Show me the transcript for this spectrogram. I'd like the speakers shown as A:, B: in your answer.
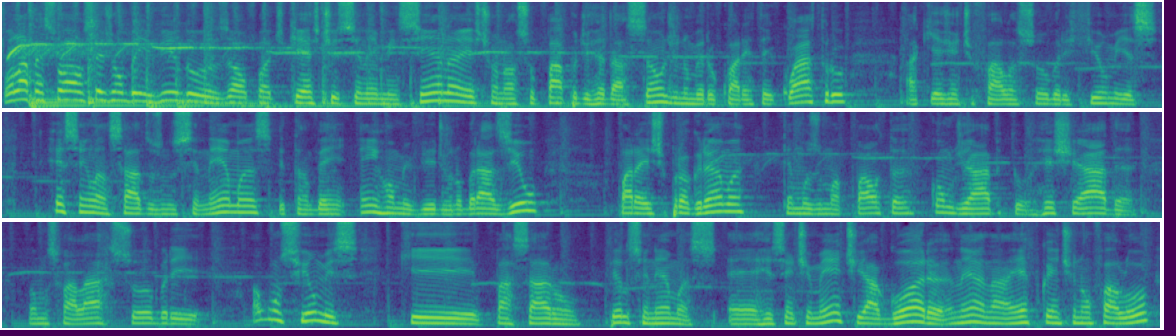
A: Olá pessoal, sejam bem-vindos ao podcast Cinema em Cena. Este é o nosso papo de redação de número 44. Aqui a gente fala sobre filmes recém-lançados nos cinemas e também em home video no Brasil. Para este programa, temos uma pauta, como de hábito, recheada. Vamos falar sobre alguns filmes que passaram pelos cinemas é, recentemente e agora, né, na época a gente não falou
